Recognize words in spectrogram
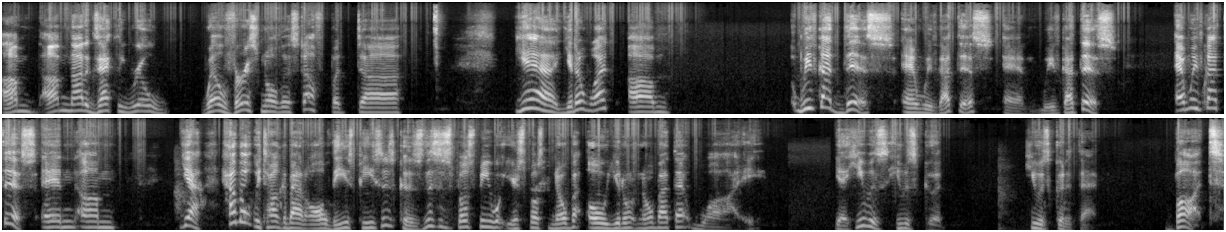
I'm I'm not exactly real well versed in all this stuff, but uh yeah, you know what? Um we've got this and we've got this and we've got this and we've got this and um yeah how about we talk about all these pieces? Because this is supposed to be what you're supposed to know about. Oh you don't know about that? Why? Yeah he was he was good. He was good at that. But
